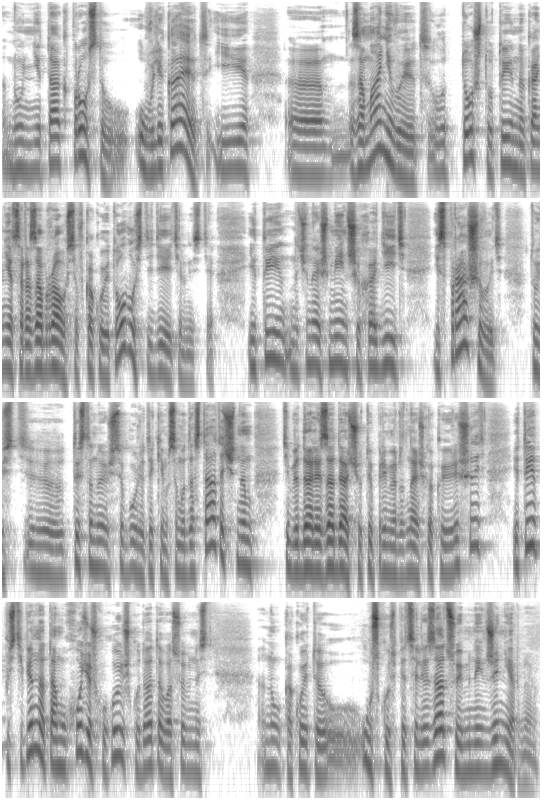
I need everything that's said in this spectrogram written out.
ну не так просто увлекает и э, заманивает вот то, что ты наконец разобрался в какой-то области деятельности, и ты начинаешь меньше ходить и спрашивать, то есть э, ты становишься более таким самодостаточным, тебе дали задачу, ты примерно знаешь, как ее решить, и ты постепенно там уходишь, уходишь куда-то, в особенность ну, какую-то узкую специализацию, именно инженерную.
